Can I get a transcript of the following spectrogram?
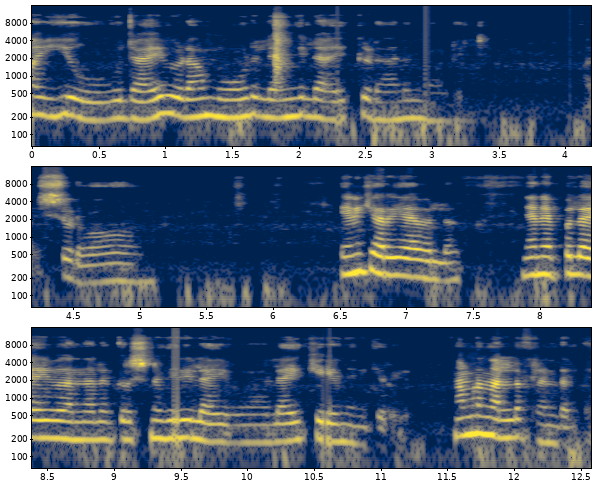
അയ്യോ ലൈവ് ഇടാൻ മൂടില്ലെങ്കിൽ ലൈക്ക് ഇടാനും മൂടില്ല അശ്വടോ എനിക്കറിയാമല്ലോ ഞാൻ എപ്പോൾ ലൈവ് വന്നാലും കൃഷ്ണഗിരി ലൈവ് ലൈക്ക് ചെയ്യുമെന്ന് എനിക്കറിയാം. നമ്മുടെ നല്ല ഫ്രണ്ടല്ലേ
